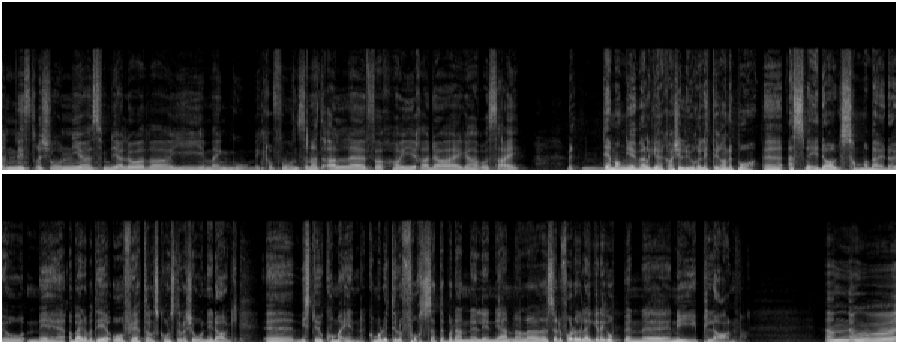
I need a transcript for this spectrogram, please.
administrasjonen gjør som de har lova, å gi meg en god mikrofon, sånn at alle får høre det jeg har å si. Men det mange velgere kanskje lurer litt på, eh, SV i dag samarbeider jo med Arbeiderpartiet og flertallskonstellasjonen i dag. Hvis du kommer inn, kommer du til å fortsette på den linjen, eller ser du for deg å legge deg opp en ny plan? Ja, nå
